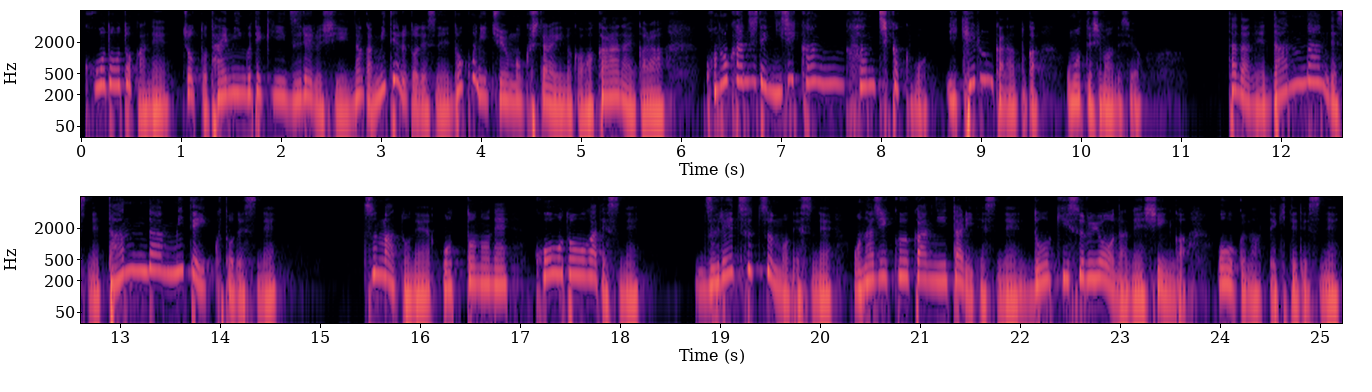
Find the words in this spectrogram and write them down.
行動とかね、ちょっとタイミング的にずれるし、なんか見てるとですね、どこに注目したらいいのかわからないから、この感じで2時間半近くもいけるんかなとか思ってしまうんですよ。ただね、だんだんですね、だんだん見ていくとですね、妻とね、夫のね、行動がですね、ずれつつもですね、同じ空間にいたりですね、同期するようなね、シーンが多くなってきてですね、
